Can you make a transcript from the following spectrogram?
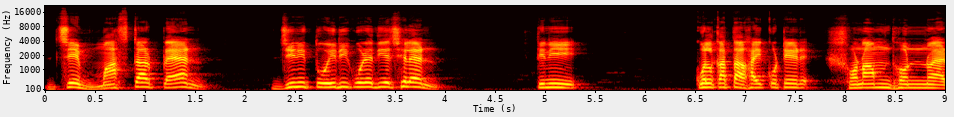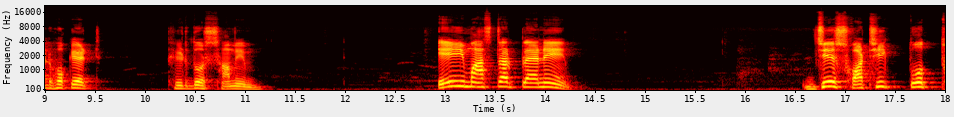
যে মাস্টার প্ল্যান যিনি তৈরি করে দিয়েছিলেন, তিনি কলকাতা হাইকোর্টের স্বনামধন্য অ্যাডভোকেট ফিরদোস শামীম। এই মাস্টার প্ল্যানে যে সঠিক তথ্য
